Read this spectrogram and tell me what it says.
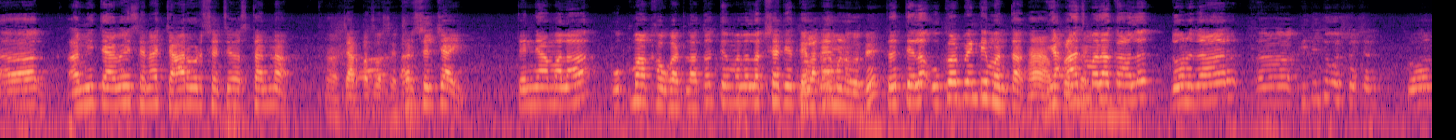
अं, आम्ही त्यावेळेस आहे ना चार वर्षाचे असताना हा, चार पाच वर्षाचे. हर्षलची आई. त्यांनी आम्हाला उपमा खाऊ घातला तर ते मला लक्षात येत त्याला नव्हतं. काय म्हणत होते? तर त्याला उकळपेंडी म्हणतात. हा, हे आज उकळपेंडी. मला कळालं दोन हजार कितीची गोष्ट असेल? दोन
